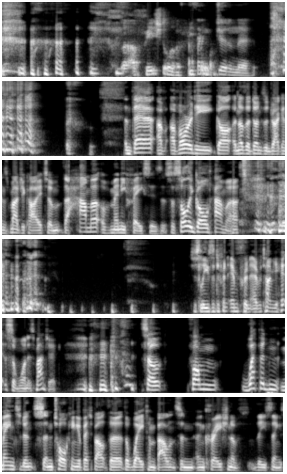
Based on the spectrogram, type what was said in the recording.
Is that a facial or a I feet think during the And there, I've, I've already got another Dungeons and Dragons magic item, the Hammer of Many Faces. It's a solid gold hammer. Just leaves a different imprint every time you hit someone. It's magic. so, from weapon maintenance and talking a bit about the, the weight and balance and, and creation of these things,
